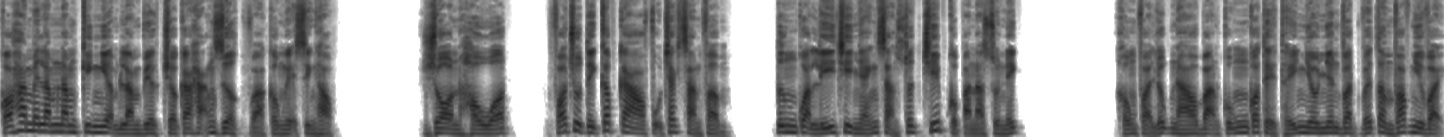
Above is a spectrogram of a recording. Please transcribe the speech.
có 25 năm kinh nghiệm làm việc cho các hãng dược và công nghệ sinh học. John Howard, phó chủ tịch cấp cao phụ trách sản phẩm, từng quản lý chi nhánh sản xuất chip của Panasonic. Không phải lúc nào bạn cũng có thể thấy nhiều nhân vật với tầm vóc như vậy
